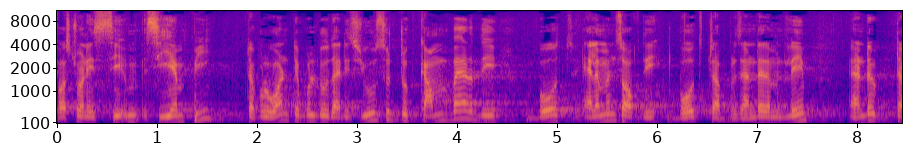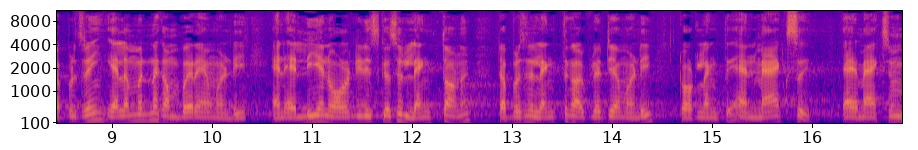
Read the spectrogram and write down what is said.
first one is C M P tuple 1 tuple 2 that is used to compare the both elements of the both tuples രണ്ട് എലമെന്റിലെയും രണ്ട് ടപ്പിൾസിലെയും എലമെന്റിനെ കമ്പയർ ചെയ്യാൻ വേണ്ടി and L E N already discuss length ആണ്. ടപ്പിൾസിന്റെ ലെങ്ത് കാൽക്കുലേറ്റ് ചെയ്യാൻ വേണ്ടി total length and max maximum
